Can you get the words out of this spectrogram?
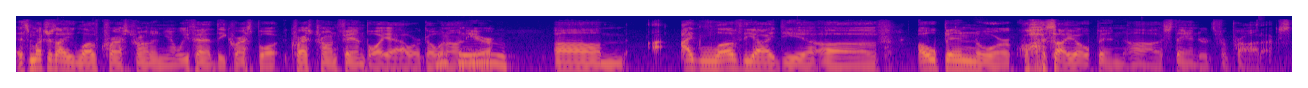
as much as I love Crestron, and you know we've had the Crestbo- Crestron fanboy hour going mm-hmm. on here. Mm-hmm. Um, I-, I love the idea of open or quasi-open uh, standards for products.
